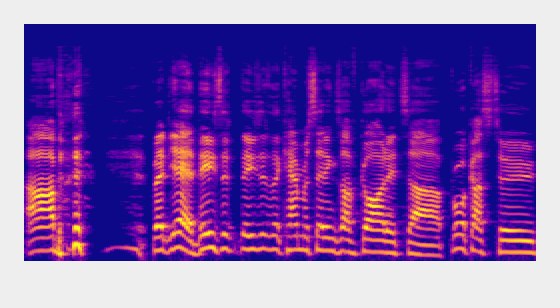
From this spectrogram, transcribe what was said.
Uh, but, yeah, these are, these are the camera settings I've got. It's, uh, broadcast 2,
